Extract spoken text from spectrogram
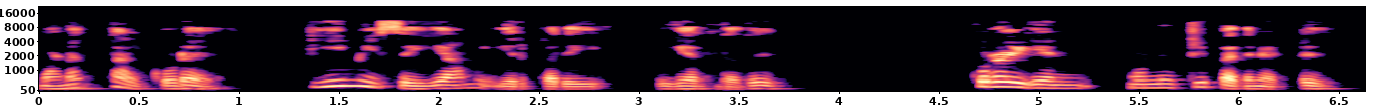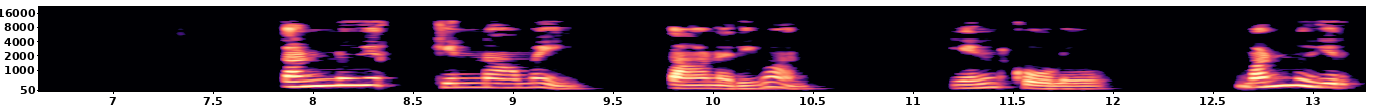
மனத்தால் கூட தீமை செய்யாமல் இருப்பதே உயர்ந்தது. குரல் எண் முன்னூற்றி பதினெட்டு தன்னுயிர் கிண்ணாமை தானறிவான்? என் மண்ணுயிர்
